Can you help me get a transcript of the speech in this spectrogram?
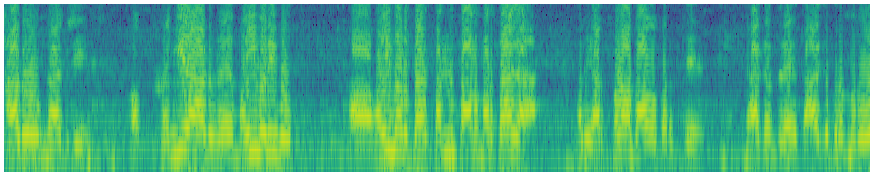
ಹಾಡುವಂಗಾಗ್ಲಿ ಅವ್ ಸಂಗೀತ ಹಾಡಿದ್ರೆ ಮೈ ಮರಿಬೋದು. ಆ ಮೈ ಮರೆತ, ತನ್ನ ತಾನು ಮರೆತಾಗ ಅಲ್ಲಿ ಅರ್ಪಣಾ ಭಾವ ಬರುತ್ತೆ. ಯಾಕಂದ್ರೆ ತಾಗಬ್ರಹ್ಮರು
